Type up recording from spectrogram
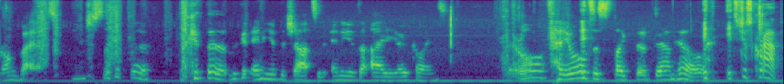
wrong by us? just look at the look at the look at any of the charts of any of the IEO coins they're all they all it's, just like the downhill. It, it's just crap.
